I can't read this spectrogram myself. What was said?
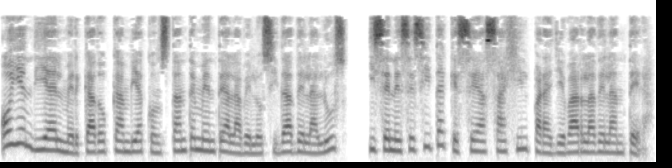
Hoy en día el mercado cambia constantemente a la velocidad de la luz, y se necesita que seas ágil para llevar la delantera.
